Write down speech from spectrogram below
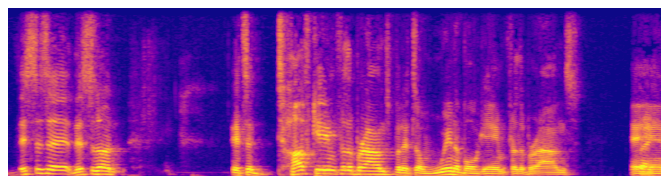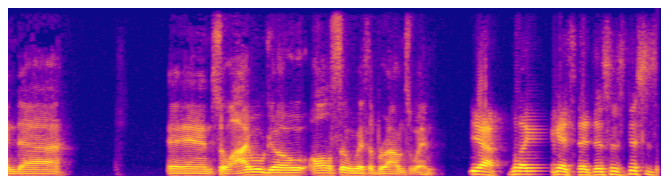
This is a this is a. It's a tough game for the Browns, but it's a winnable game for the Browns, Right. and uh, and so I will go also with a Browns win. Yeah, like I said, this is this is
